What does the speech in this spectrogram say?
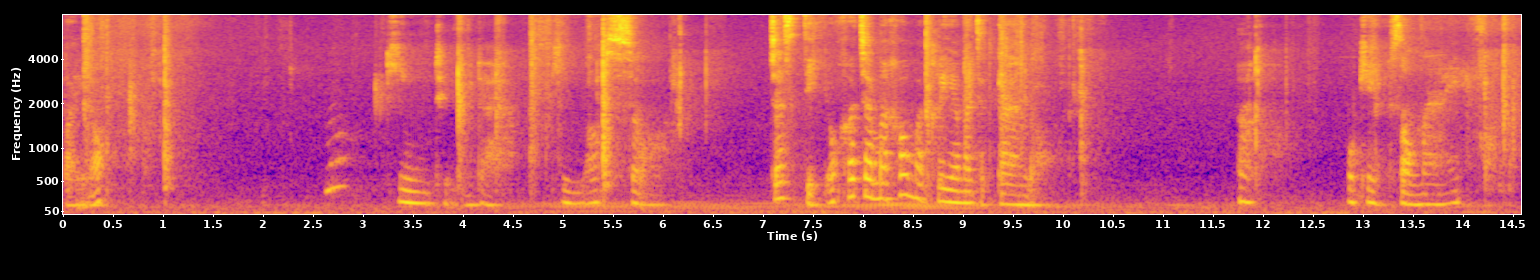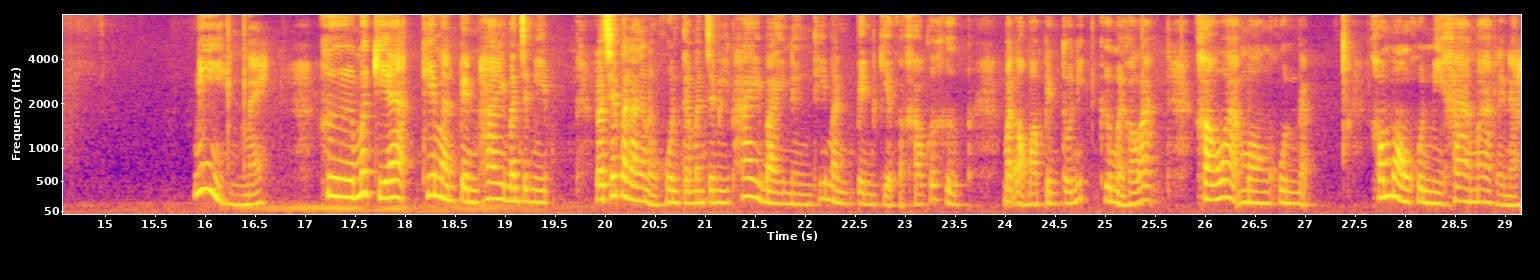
ไปเนาะ King ถือดาบ King of Swords Justice เขาจะมาเข้ามาเคลียร์มาจัดการหรออะโอเคสองไม้ นี่เห็นไหม คือเมื่อกี้ที่มันเป็นไพ่มันจะมี เราใช้พลังงานของคุณแต่มันจะมีไพ่ใบหนึ่งที่มันเป็นเกี่ยวกับเขาก็คือ มันออกมาเป็นตัวนี้คือเหมือนเขาว่าเขาอะมองคุณแบบเขามองคุณมีค่ามากเลยนะ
